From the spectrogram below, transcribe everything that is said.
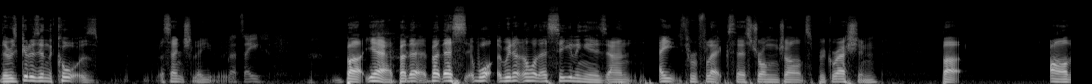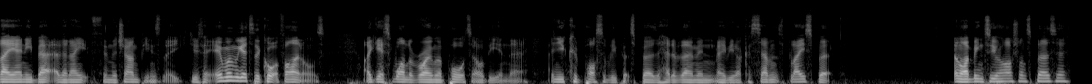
They're as good as in the quarters, essentially. That's eight. But yeah, but but there's what we don't know what their ceiling is, and eighth reflects their strong chance of progression. But are they any better than eighth in the Champions League? Do you think? And when we get to the quarterfinals, I guess one of Roma, Porto will be in there, and you could possibly put Spurs ahead of them in maybe like a seventh place. But am I being too harsh on Spurs here?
